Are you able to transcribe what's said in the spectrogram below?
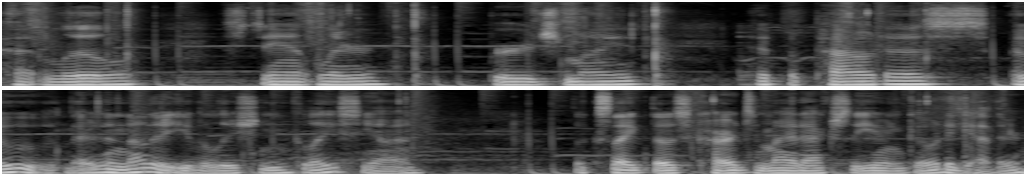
Petlil, Stantler, Bergmite, Hippopotas. Ooh, there's another evolution, Glaceon. Looks like those cards might actually even go together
